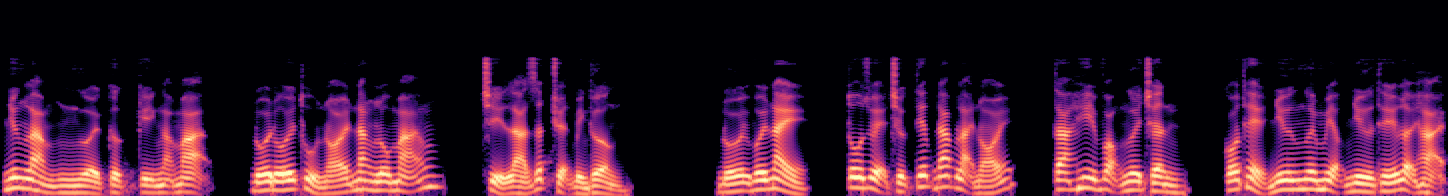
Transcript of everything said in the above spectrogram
nhưng làm người cực kỳ ngạ mạn, đối đối thủ nói năng lô mãng, chỉ là rất chuyện bình thường. Đối với này, Tô Duệ trực tiếp đáp lại nói, ta hy vọng ngươi chân, có thể như ngươi miệng như thế lợi hại,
